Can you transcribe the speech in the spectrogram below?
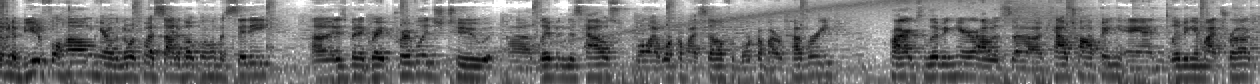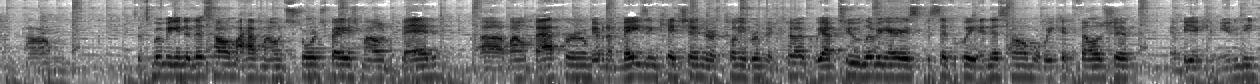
live in a beautiful home here on the northwest side of Oklahoma City. Uh, it has been a great privilege to uh, live in this house while I work on myself and work on my recovery. Prior to living here, I was uh, couch hopping and living in my truck. Um, since moving into this home, I have my own storage space, my own bed, uh, my own bathroom. We have an amazing kitchen. There's plenty of room to cook. We have two living areas specifically in this home where we can fellowship and be a community.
